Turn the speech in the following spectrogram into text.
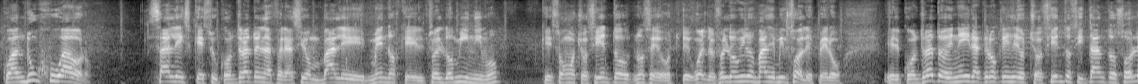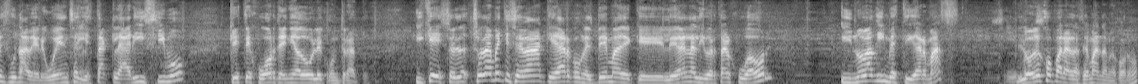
cuando un jugador sale que su contrato en la federación vale menos que el sueldo mínimo, que son 800, no sé, eh, bueno, el sueldo mínimo es más de mil soles, pero el contrato de Neira creo que es de 800 y tantos soles, es una vergüenza y está clarísimo que este jugador tenía doble contrato. ¿Y qué? Sol- ¿Solamente se van a quedar con el tema de que le dan la libertad al jugador y no van a investigar más? Sí, Lo pues. dejo para la semana mejor, ¿no?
